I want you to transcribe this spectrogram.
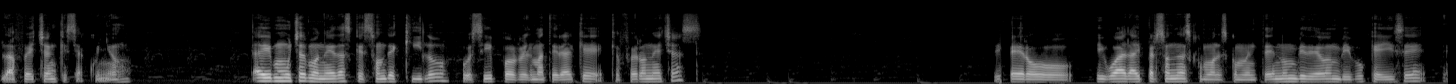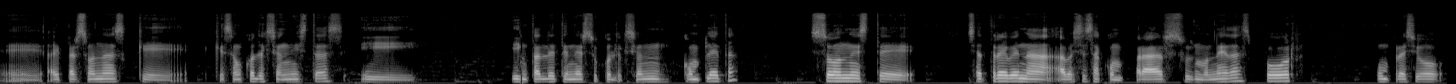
la fecha en que se acuñó. Hay muchas monedas que son de kilo, pues sí, por el material que, fueron hechas. Pero igual hay personas, como les comenté en un video en vivo que hice, eh, hay personas que, que son coleccionistas y y con tal de tener su colección completa, son este, se atreven a, a veces a comprar sus monedas por un precio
